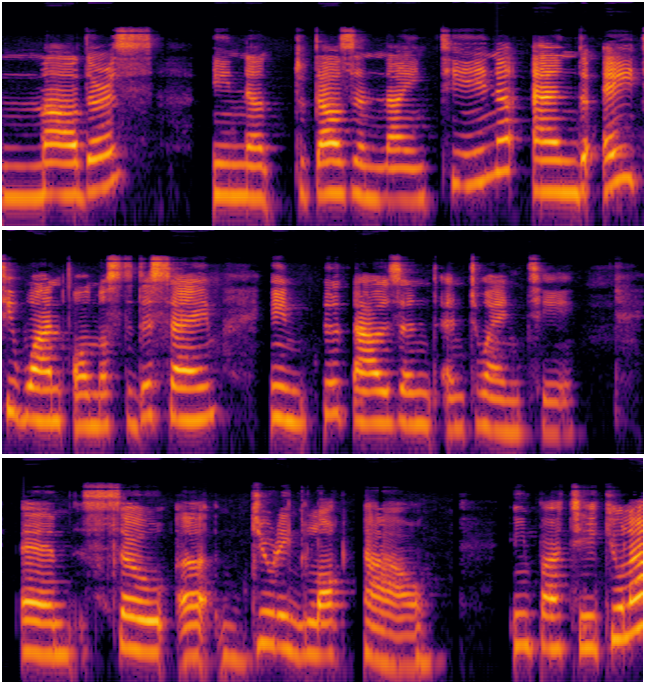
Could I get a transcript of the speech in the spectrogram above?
mothers in uh, 2019 and 81 almost the same in 2020 and so during lockdown in particular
